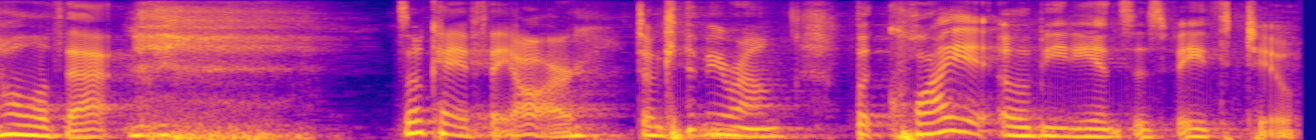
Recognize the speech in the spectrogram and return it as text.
all of that. It's okay if they are, don't get me wrong. But quiet obedience is faith too.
